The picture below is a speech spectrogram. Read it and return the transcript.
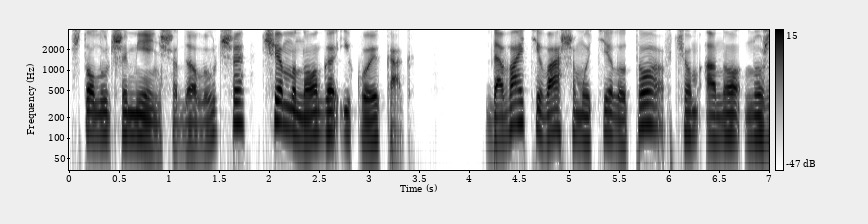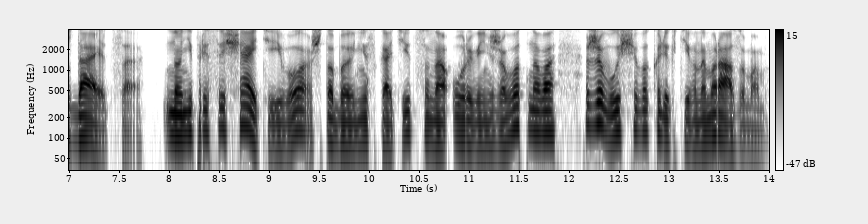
что лучше меньше да лучше, чем много и кое-как. Давайте вашему телу то, в чем оно нуждается, но не пресыщайте его, чтобы не скатиться на уровень животного, живущего коллективным разумом.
